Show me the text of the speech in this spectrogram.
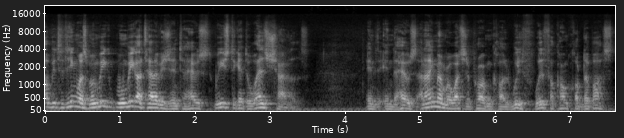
I, the thing was when we when we got television into house, we used to get the Welsh channels in the, in the house. And I remember watching a program called Wilf, Wilf a Concord the Boss.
